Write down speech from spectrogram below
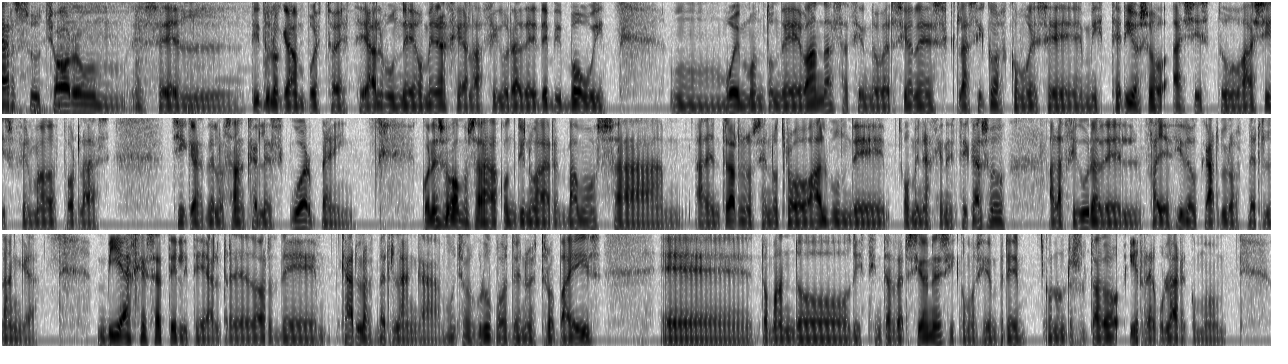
We Are Suchorum es el título que han puesto a este álbum de homenaje a la figura de David Bowie. Un buen montón de bandas haciendo versiones clásicos como ese misterioso Ashes to Ashes firmados por las chicas de Los Ángeles Warpaint. Con eso vamos a continuar, vamos a adentrarnos en otro álbum de homenaje, en este caso a la figura del fallecido Carlos Berlanga viaje satélite alrededor de Carlos Berlanga, muchos grupos de nuestro país, eh, tomando distintas versiones y como siempre con un resultado irregular, como,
